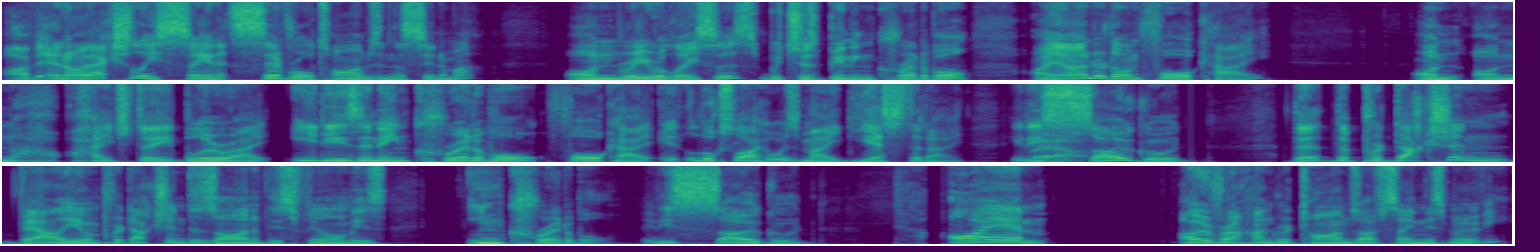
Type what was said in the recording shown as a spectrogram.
I've and I've actually seen it several times in the cinema on re-releases, which has been incredible. I own it on 4K, on on HD Blu-ray. It is an incredible 4K. It looks like it was made yesterday. It is Wow. so good. the The production value and production design of this film is incredible. It is so good. I am over a hundred times I've seen this movie.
